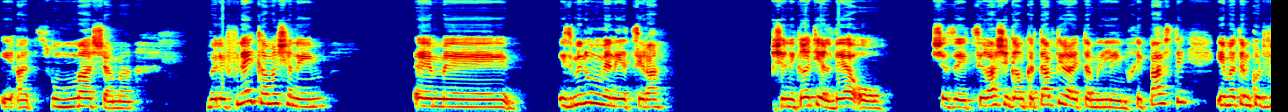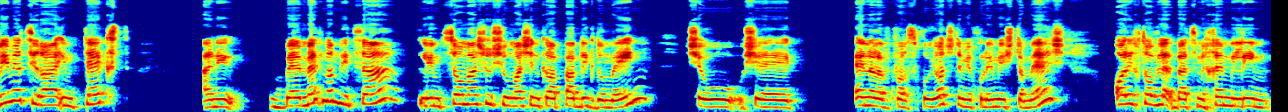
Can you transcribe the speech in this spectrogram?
היא עצומה שמה. ולפני כמה שנים הם אה, הזמינו ממני יצירה שנקראת ילדי האור, שזו יצירה שגם כתבתי לה את המילים, חיפשתי, אם אתם כותבים יצירה עם טקסט, אני באמת ממליצה למצוא משהו שהוא מה שנקרא public domain, שהוא, שאין עליו כבר זכויות שאתם יכולים להשתמש, או לכתוב בעצמכם מילים,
